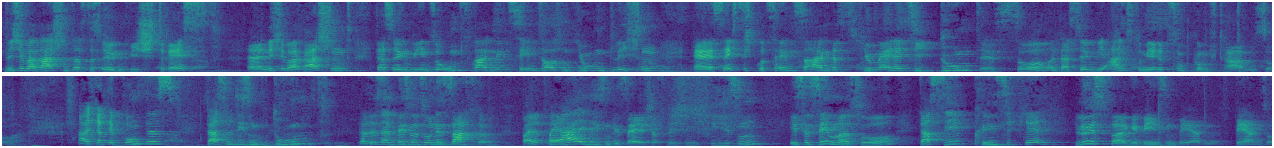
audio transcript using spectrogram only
nicht überraschend, dass das irgendwie stresst. Äh, nicht überraschend, dass irgendwie in so Umfragen mit 10.000 Jugendlichen äh, 60% sagen, dass Humanity doomed ist so, und dass sie irgendwie Angst um ihre Zukunft haben. So. Aber ich glaube, der Punkt ist, das mit diesem Doom, das ist ein bisschen so eine Sache. Weil bei all diesen gesellschaftlichen Krisen ist es immer so, dass sie prinzipiell lösbar gewesen werden, wären. So.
